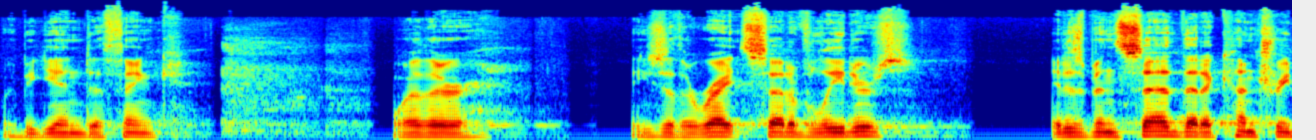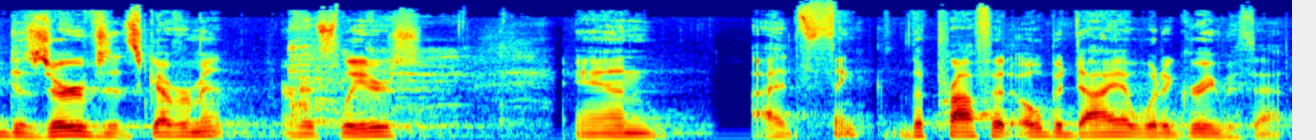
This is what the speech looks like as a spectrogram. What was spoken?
We begin to think whether these are the right set of leaders. It has been said that a country deserves its government or its leaders, and I think the prophet Obadiah would agree with that.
